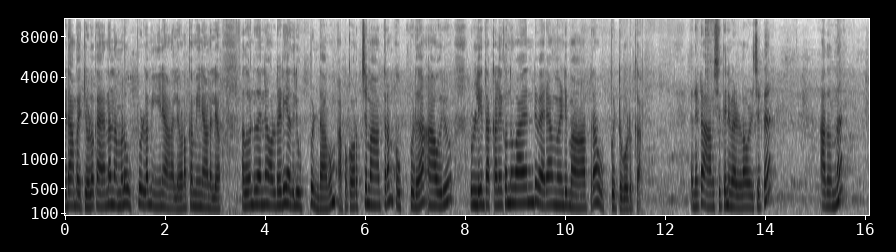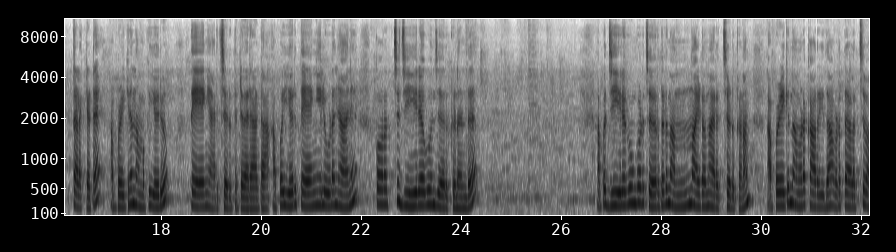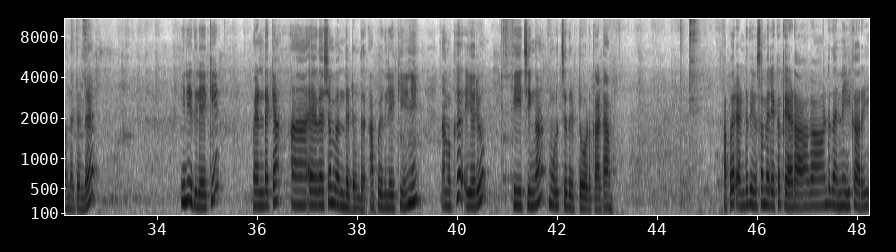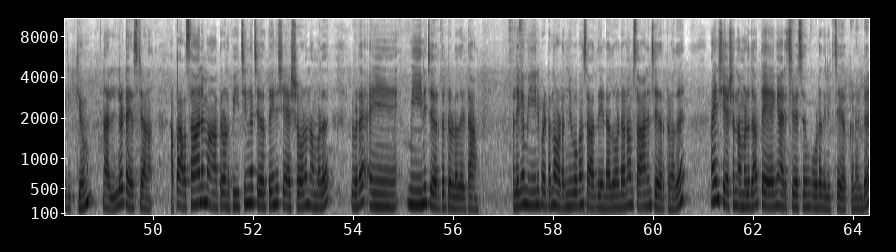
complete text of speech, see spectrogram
ഇടാൻ പറ്റുള്ളൂ. കാരണം നമ്മൾ ഉപ്പുള്ള മീനാണല്ലോ ഉണക്ക മീനാണല്ലോ. അതുകൊണ്ട് തന്നെ ഓൾറെഡി അതിൽ ഉപ്പുണ്ടാകും. അപ്പോൾ കുറച്ച് മാത്രം ഉപ്പിടുക. ആ ഒരു ഉള്ളിയും തക്കാളിയൊക്കെ ഒന്ന് വരണ്ട് വരാൻ വേണ്ടി മാത്രം ഉപ്പിട്ട് കൊടുക്കുക. എന്നിട്ട് ആവശ്യത്തിന് വെള്ളം ഒഴിച്ചിട്ട് അതൊന്ന് തിളയ്ക്കട്ടെ അപ്പോഴേക്കിനും നമുക്ക് ഈ ഒരു തേങ്ങ അരച്ചെടുത്തിട്ട് വരാം അപ്പോൾ ഈ ഒരു തേങ്ങയിലൂടെ ഞാൻ കുറച്ച് ജീരകവും ചേർക്കുന്നുണ്ട്. അപ്പോൾ ജീരകവും കൂടെ ചേർത്തിട്ട് നന്നായിട്ടൊന്ന് അരച്ചെടുക്കണം. അപ്പോഴേക്കും നമ്മുടെ കറി ഇതാ അവിടെ തിളച്ച് വന്നിട്ടുണ്ട്. ഇനി ഇതിലേക്ക് വെണ്ടയ്ക്ക ഏകദേശം വെന്തിട്ടുണ്ട്. അപ്പോൾ ഇതിലേക്ക് ഇനി നമുക്ക് ഈ ഒരു പീച്ചിങ്ങ മുറിച്ചത് ഇട്ട് കൊടുക്കാം കേട്ടോ അപ്പോൾ രണ്ട് ദിവസം വരെയൊക്കെ കേടാകാണ്ട് തന്നെ ഈ കറി ഇരിക്കും. നല്ല ടേസ്റ്റാണ് അപ്പോൾ അവസാനം മാത്രമാണ് പീച്ചിങ്ങ ചേർത്തതിന് ശേഷമാണ് നമ്മൾ ഇവിടെ മീൻ ചേർത്തിട്ടുള്ളത് കേട്ടോ. അല്ലെങ്കിൽ മീൻ പെട്ടെന്ന് ഉടഞ്ഞു പോകാൻ സാധ്യതയുണ്ട്. അതുകൊണ്ടാണ് അവസാനം ചേർക്കുന്നത് അതിന് ശേഷം നമ്മളിതാ തേങ്ങ അരച്ച് വെച്ചതും കൂടെ അതിലേക്ക് ചേർക്കുന്നുണ്ട്.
